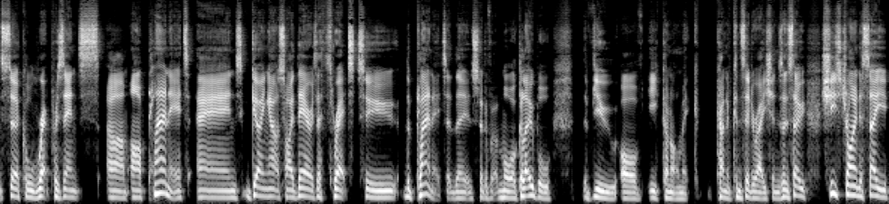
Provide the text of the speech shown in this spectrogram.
circle represents um, our planet and going outside there is a threat to the planet the sort of a more global view of economic kind of considerations. And so she's trying to say,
